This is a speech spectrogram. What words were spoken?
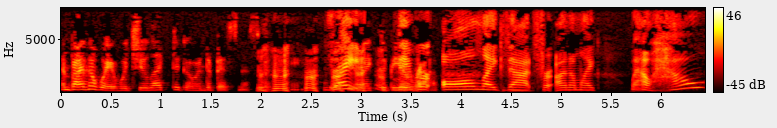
And by the way, would you like to go into business with me? Right. like to be they were all like that for, and I'm like, wow, how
